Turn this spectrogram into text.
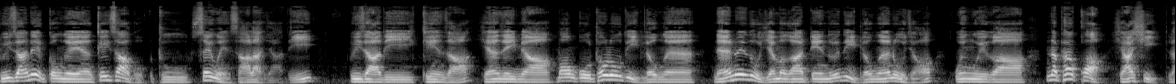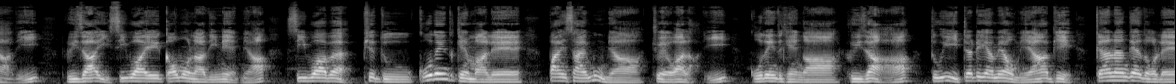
လူဇာနှင့်ကုန်တယ်ရန်ကိစ္စကိုအထူးစိတ်ဝင်စားလာကြသည် လူဇာသည်ဂင်ဇာရန်စိမ်းများမှောင်ကိုထုတ်လုပ်သည့်လုပ်ငန်းနန်းတွင်းသို့ရမကာတင်သွင်းသည့်လုပ်ငန်းတို့ကြောင့်ဝင်ငွေကနှစ်ဖက်ခွရရှိလာသည်လူဇာ၏စီးပွားရေးကောင်းမွန်လာသည်နှင့်အမျှစီးပွားဘက်ဖြစ်သူကိုသိန်းသခင်မှလည်းပိုင်ဆိုင်မှုများကျွယ်ဝလာ၏ကိုသိန်းသခင်ကလူဇာအားသူ၏တတိယမြောက်မယားအဖြစ်ကမ်းလှမ်းခဲ့တော်လဲ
